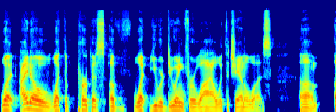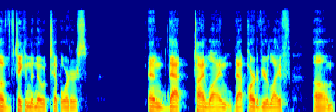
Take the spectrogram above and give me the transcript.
what I know what the purpose of what you were doing for a while with the channel was, um, of taking the no tip orders and that timeline, that part of your life. Um,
